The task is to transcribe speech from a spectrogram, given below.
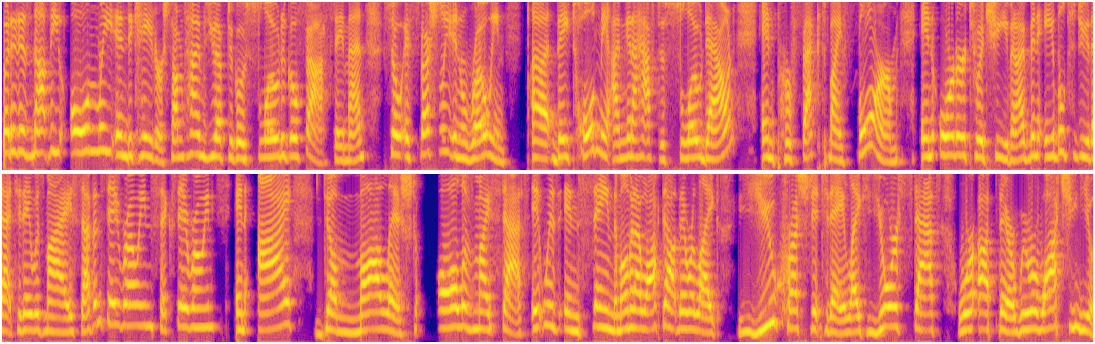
but it is not the only indicator. Sometimes you have to go slow to go fast. Amen. So especially in rowing, uh, they told me I'm going to have to slow down and perfect my form in order to achieve. And I've been able to do that. Today was my seventh day rowing, sixth day rowing, and I demolished all of my stats. It was insane. The moment I walked out, they were like, you crushed it today. Like your stats were up there. We were watching you.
